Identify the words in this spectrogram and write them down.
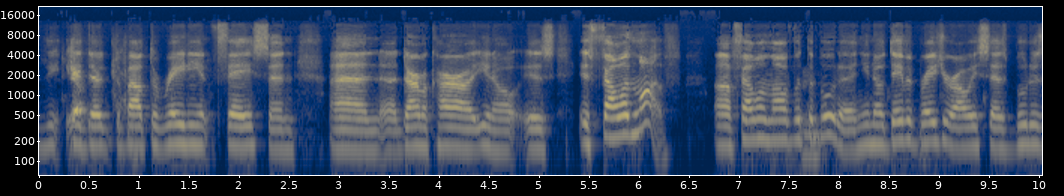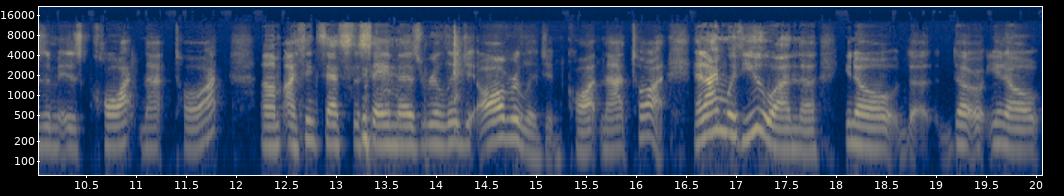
the, the, about the radiant face and and uh, Dharmakara. You know, is is fell in love, uh, fell in love with mm-hmm. the Buddha. And you know, David Brazier always says Buddhism is caught, not taught. Um, I think that's the same as religion, all religion, caught, not taught. And I'm with you on the, you know, the, the you know,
